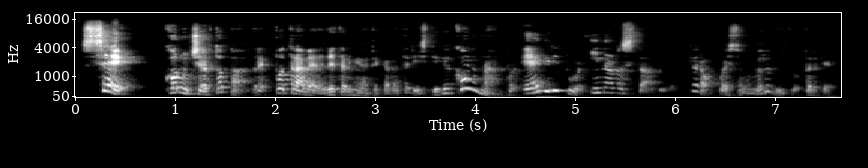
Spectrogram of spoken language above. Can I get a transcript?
se con un certo padre potrà avere determinate caratteristiche, con un altro è addirittura inarrestabile. Però questo non ve lo dico perché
